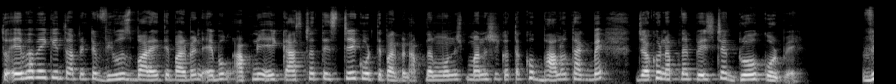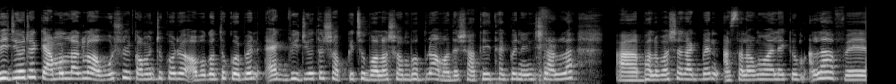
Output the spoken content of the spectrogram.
তো এভাবেই কিন্তু আপনি একটা ভিউজ বাড়াইতে পারবেন এবং আপনি এই কাজটাতে স্টে করতে পারবেন। আপনার মনস- মানসিকতা খুব ভালো থাকবে যখন আপনার পেজটা গ্রো করবে। ভিডিওটা কেমন লাগল অবশ্যই কমেন্ট করে অবগত করবেন। এক ভিডিওতে সব কিছু বলা সম্ভব না। আমাদের সাথেই থাকবেন ইনশাআল্লাহ। আহ, ভালোবাসা রাখবেন। আসসালামু আলাইকুম। আল্লাহ হাফেজ।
